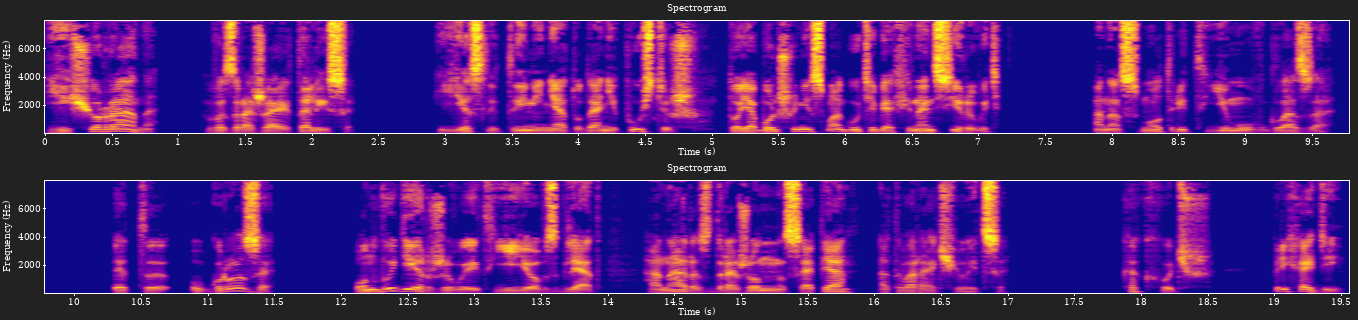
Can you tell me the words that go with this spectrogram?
«Еще рано», — возражает Алиса. «Если ты меня туда не пустишь, то я больше не смогу тебя финансировать. Она смотрит ему в глаза. Это угроза? Он выдерживает ее взгляд. Она, раздраженно сопя, отворачивается. «Как хочешь. Приходи.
